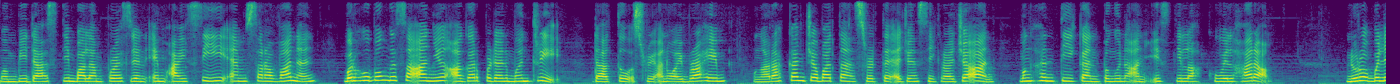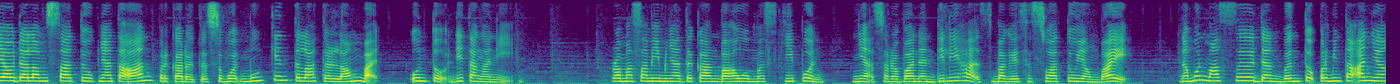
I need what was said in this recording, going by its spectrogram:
membidas timbalan Presiden MIC M. Saravanan berhubung gesaannya agar Perdana Menteri Datuk Seri Anwar Ibrahim mengarahkan jabatan serta agensi kerajaan menghentikan penggunaan istilah kuil haram. Menurut beliau dalam satu kenyataan, perkara tersebut mungkin telah terlambat untuk ditangani. Ramasamy menyatakan bahawa meskipun niat Saravanan dilihat sebagai sesuatu yang baik, namun masa dan bentuk permintaannya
